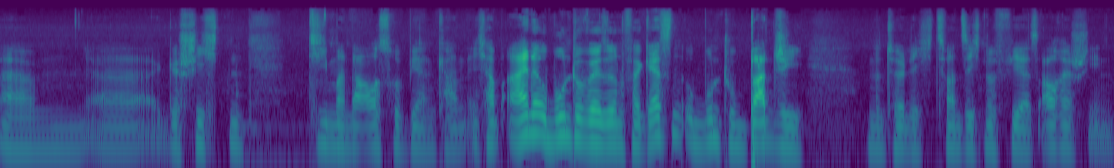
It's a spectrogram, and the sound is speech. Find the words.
ähm, äh, Geschichten, die man da ausprobieren kann. Ich habe eine Ubuntu-Version vergessen, Ubuntu Budgie natürlich 2004 ist auch erschienen.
